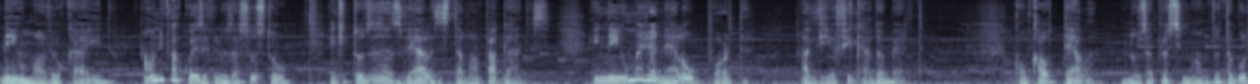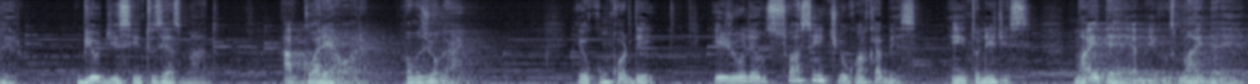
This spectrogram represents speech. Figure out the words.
nenhum móvel caído. A única coisa que nos assustou é que todas as velas estavam apagadas e nenhuma janela ou porta havia ficado aberta. Com cautela, nos aproximamos do tabuleiro. Bill disse entusiasmado: Agora é a hora, vamos jogar. Eu concordei E Julian só assentiu com a cabeça. Anthony disse: Má ideia, amigos, má ideia.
